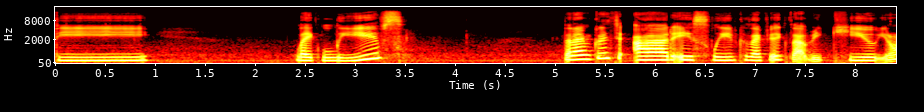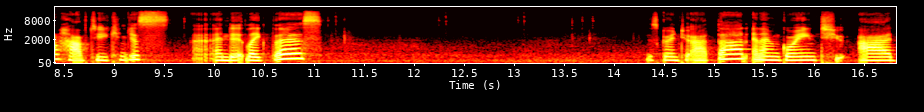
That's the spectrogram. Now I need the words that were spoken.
the like leaves. Then I'm going to add a sleeve because I feel like that would be cute. You don't have to. You can just end it like this. Just going to add that and I'm going to add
